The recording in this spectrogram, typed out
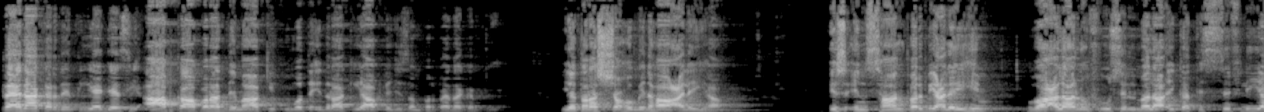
پیدا کر دیتی ہے، جیسی آپ کا اپنا دماغ کی قوت ادراکی آپ کے جسم پر پیدا کرتی ہے۔ یا ترشہ منہا علیہ اس انسان پر بھی علیہم و اعلیٰ نفوس الملاکت صفلیہ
